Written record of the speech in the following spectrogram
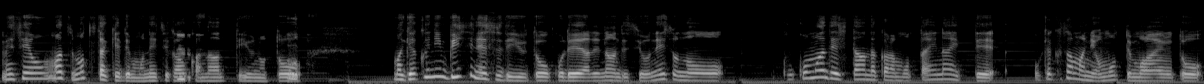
目線をまず持つだけでもね違うかなっていうのと、まあ、逆にビジネスで言うとこれあれなんですよねそのここまでしたんだからもったいないってお客様に思ってもらえると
